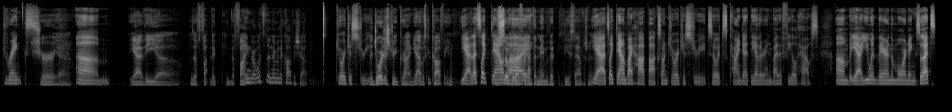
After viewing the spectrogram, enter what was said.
drinks. Sure, yeah. Um, Yeah, the uh was it fi- the the fine grind? What's the name of the coffee shop? Georgia Street. The Georgia Street Grind. Yeah, it was good coffee. Yeah, that's like down so by. good I forgot the name of the, the establishment. Yeah, it's like down by Hotbox on Georgia Street. So it's kind of at the other end by the field house. Um, but yeah, you went there in the morning. So that's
